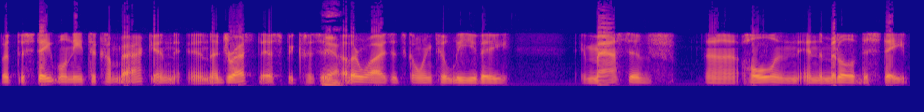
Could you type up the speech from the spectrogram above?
but the state will need to come back and and address this because it, Yeah. otherwise, it's going to leave a a massive uh, hole in in the middle of the state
